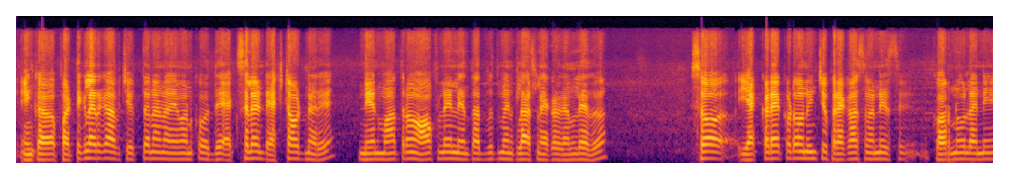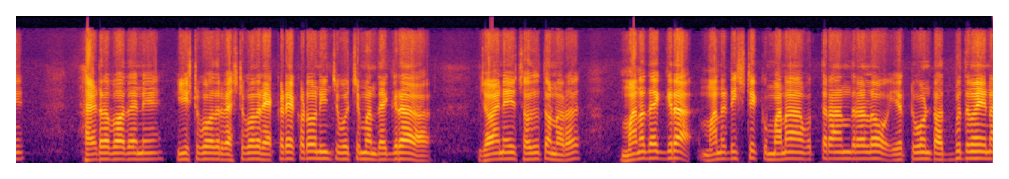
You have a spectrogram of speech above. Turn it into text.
ఇంకా పర్టికులర్గా అవి చెప్తానని ఏమనుకోవద్దు. ఎక్సలెంట్ ఎక్స్ట్రాడినరీ నేను మాత్రం ఆఫ్లైన్లో ఇంత అద్భుతమైన క్లాసులు ఎక్కడ వినలేదు. సో ఎక్కడెక్కడో నుంచి ప్రకాశం అని కర్నూలు అని హైదరాబాద్ అని ఈస్ట్ గోదావరి వెస్ట్ గోదావరి ఎక్కడెక్కడో నుంచి వచ్చి మన దగ్గర జాయిన్ అయ్యి చదువుతున్నారు. మన దగ్గర మన డిస్టిక్ మన ఉత్తరాంధ్రలో ఎటువంటి అద్భుతమైన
